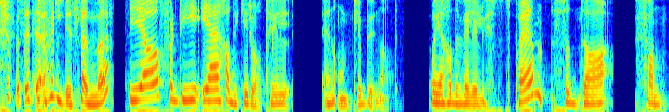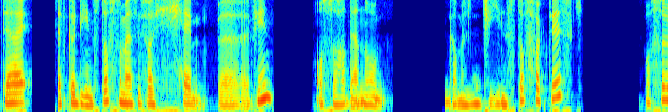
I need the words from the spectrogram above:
Dette er veldig spennende. Ja, fordi jeg hadde ikke råd til en ordentlig bunad. Og jeg hadde veldig lyst på en, så da fant jeg et gardinstoff som jeg syntes var kjempefint. Og så hadde jeg noe gammel jeansstoff, faktisk. Og så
